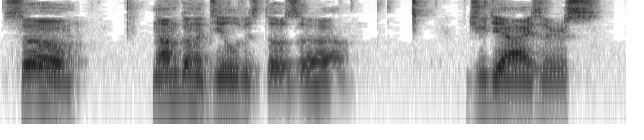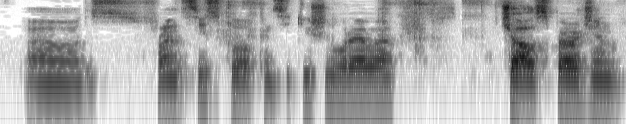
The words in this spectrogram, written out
So, now I'm gonna deal with those uh, Judaizers, uh, this Francisco Constitution, whatever, Charles Spurgeon,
